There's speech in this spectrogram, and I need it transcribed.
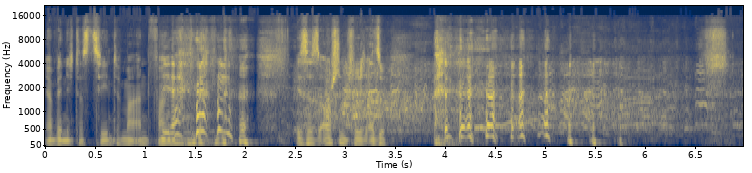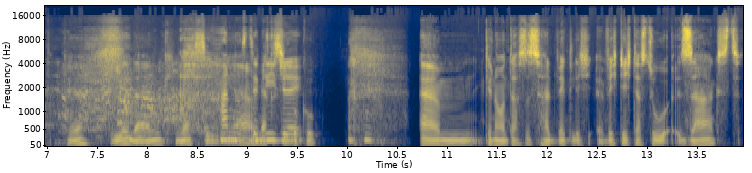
Ja, wenn ich das zehnte Mal anfange, ja. ist das auch schon schwierig. Also. Danke, vielen Dank. Merci. Hannes, ja, der merci DJ. Ähm, genau, und das ist halt wirklich wichtig, dass du sagst,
